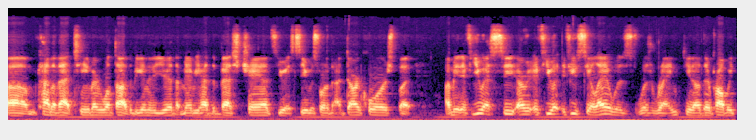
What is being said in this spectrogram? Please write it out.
um, kind of that team everyone thought at the beginning of the year that maybe had the best chance. USC was sort of that dark horse, but I mean, if USC or if you if UCLA was was ranked, you know, they're probably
